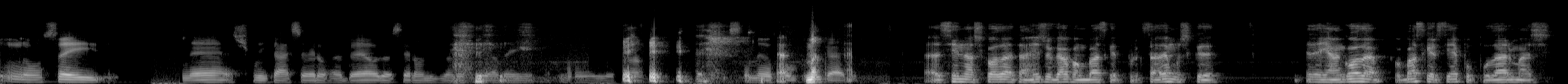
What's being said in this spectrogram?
não sei né, explicar se era o rebelde ou se era um dos jogadores que ia bem no, no campo. Isso é meio complicado. assim na escola também jogavam basquete, porque sabemos que em Angola o basquete sim é popular, mas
